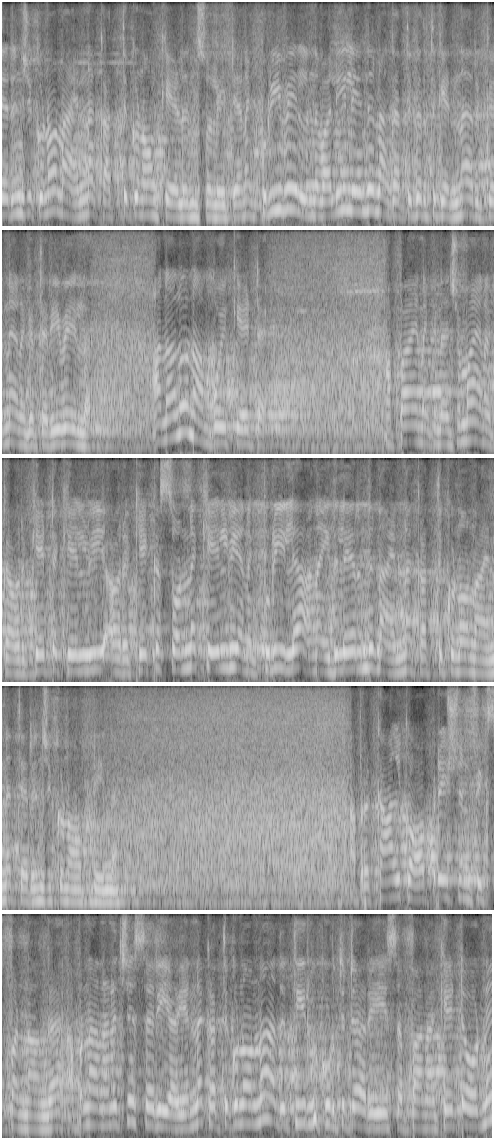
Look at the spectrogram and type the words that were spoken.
தெரிஞ்சுக்கணும்? நான் என்ன கற்றுக்கணும் கேளுன்னு சொல்லிட்டு. எனக்கு புரியவே இல்லை. இந்த வழியிலேருந்து நான் கற்றுக்கிறதுக்கு என்ன இருக்குன்னு எனக்கு தெரியவே இல்லை. ஆனாலும் நான் போய் கேட்டேன். அப்பா எனக்கு நிஜமா எனக்கு அவர் கேட்ட கேள்வி அவர் கேட்க சொன்ன கேள்வி எனக்கு புரியல. ஆனால் இதுலேருந்து நான் என்ன கற்றுக்கணும் நான் என்ன தெரிஞ்சுக்கணும் அப்படின்னு. அப்புறம் காலுக்கு ஆப்ரேஷன் ஃபிக்ஸ் பண்ணாங்க. அப்போ நான் நினச்சேன் சரி என்ன கற்றுக்கணுன்னா அது தீர்வு கொடுத்துட்டாரு ஏசப்பா. நான் கேட்ட உடனே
